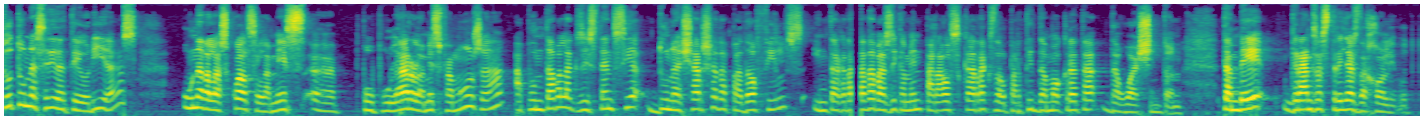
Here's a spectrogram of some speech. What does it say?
tota una sèrie de teories, una de les quals, la més eh, popular o la més famosa, apuntava l'existència d'una xarxa de pedòfils integrada bàsicament per alts càrrecs del Partit Demòcrata de Washington. També grans estrelles de Hollywood.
